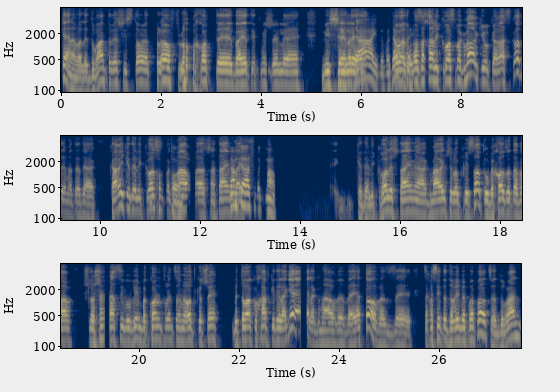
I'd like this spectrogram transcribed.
כן, אבל לדורנט יש היסטוריית פלייאוף לא פחות אה, בעייתית משל... אה, משל בוודאי, בוודאי. זאת אומרת, הוא לא זכה לקרוס בגמר כי הוא קרס קודם, אתה יודע. קארי כדי לקרוס נכון, בגמר בשנתיים גם אולי... גם קרס בגמר. כדי לקרוא לשתיים מהגמרים שלו קריסות, הוא בכל זאת עבר שלושה סיבובים בקונפרנס המאוד קשה בתור הכוכב כדי להגיע לגמר, והיה טוב, אז אה, צריך לשים את הדברים בפרופורציות. דורנט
